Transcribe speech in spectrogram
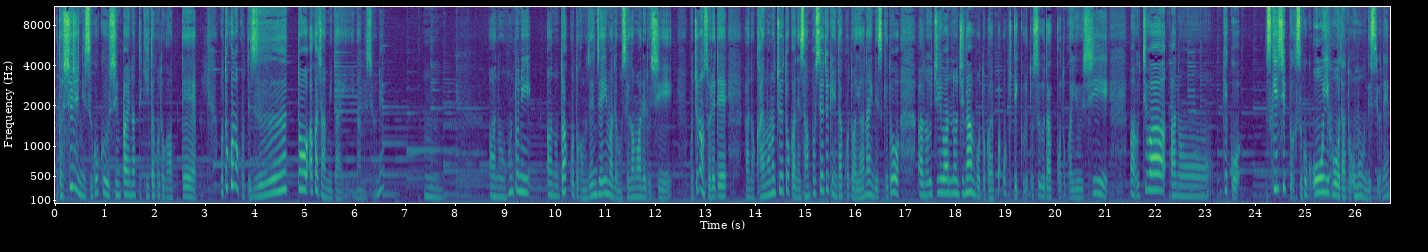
私主人にすごく心配になって聞いたことがあって男の子ってずっと赤ちゃんみたいなんですよね。うん、あの本当にあの抱っことかも全然今でもせがまれるしもちろんそれであの買い物中とかね散歩してる時に抱っことは言わないんですけどあのうちはの次男坊とかやっぱ起きてくるとすぐ抱っことか言うし、まあ、うちはあのー、結構スキンシップがすごく多い方だと思うんですよね。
